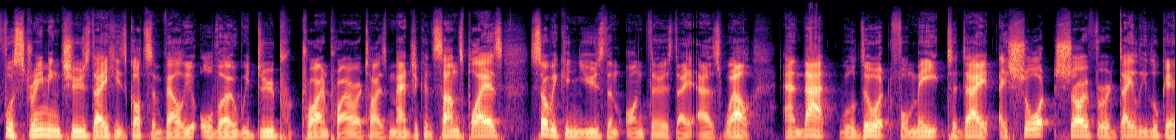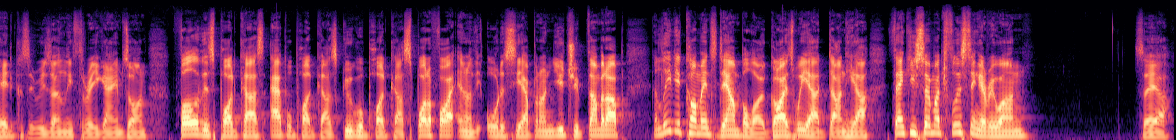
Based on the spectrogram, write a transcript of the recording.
for streaming Tuesday, he's got some value, although we do pr- try and prioritize Magic and Suns players so we can use them on Thursday as well. And that will do it for me today. A short show for a daily look ahead because there is only three games on. Follow this podcast, Apple Podcasts, Google Podcasts, Spotify, and on the Odyssey app and on YouTube. Thumb it up and leave your comments down below. Guys, we are done here. Thank you so much for listening, everyone. See ya.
